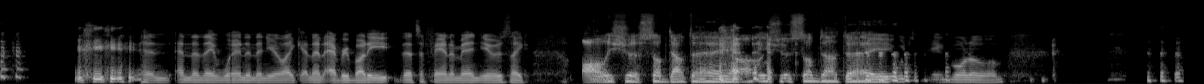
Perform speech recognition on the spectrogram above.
And and then they win, and then you're like, and then everybody that's a fan of Man U is like, Ole should have subbed out the hay. Ole should have subbed out the hay. Which named one of them.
